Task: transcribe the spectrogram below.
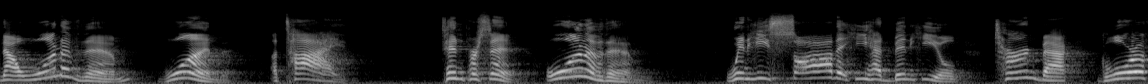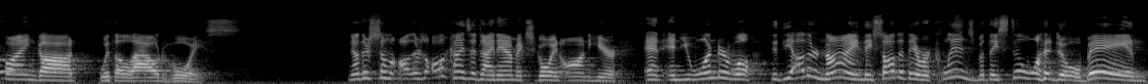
Now, one of them, one, a tithe, 10%, one of them when he saw that he had been healed, turned back, glorifying God with a loud voice. Now there's some there's all kinds of dynamics going on here and and you wonder well did the other 9 they saw that they were cleansed but they still wanted to obey and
